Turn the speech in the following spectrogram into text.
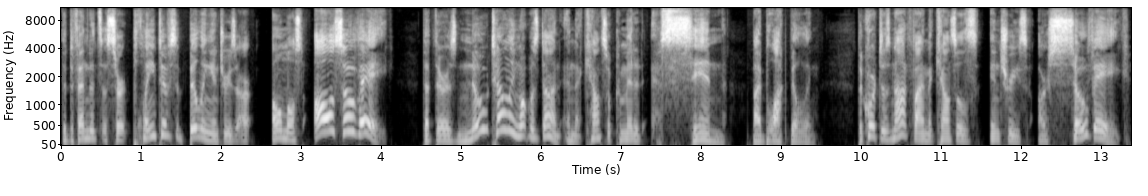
The defendants assert plaintiffs' billing entries are almost all so vague that there is no telling what was done and that counsel committed a sin by block billing. The court does not find that counsel's entries are so vague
